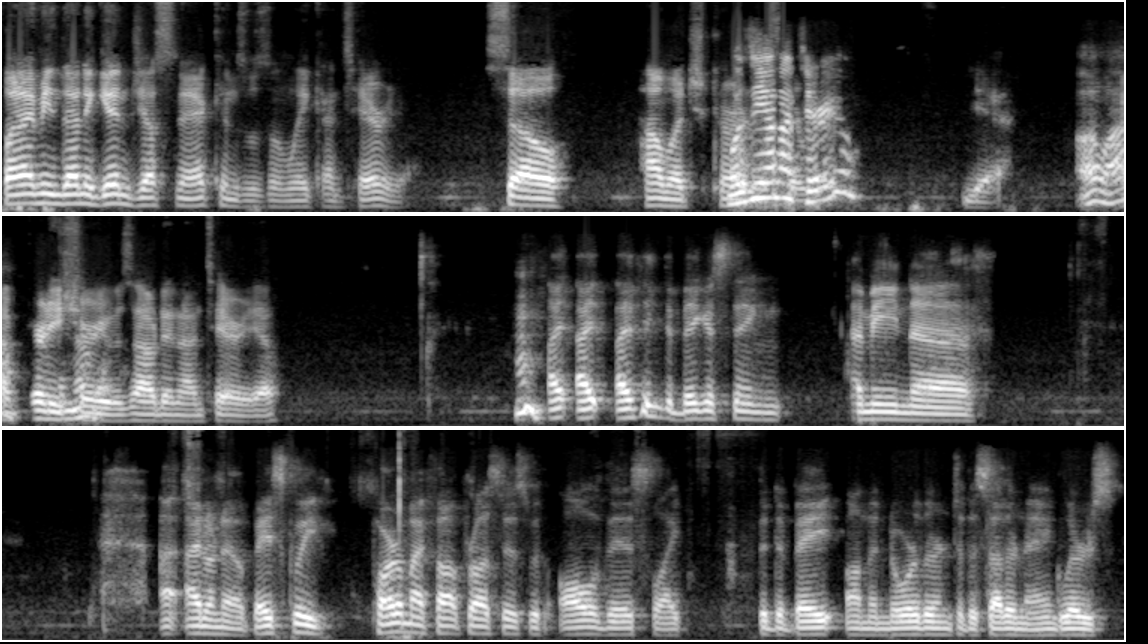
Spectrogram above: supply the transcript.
But I mean, then again, Justin Atkins was on Lake Ontario, so how much was he on Ontario? Yeah. Oh wow! I'm pretty sure he was out in Ontario. Hmm. I, I, I think the biggest thing, I mean, uh, I, I don't know. Basically, part of my thought process with all of this, like the debate on the northern to the southern anglers,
